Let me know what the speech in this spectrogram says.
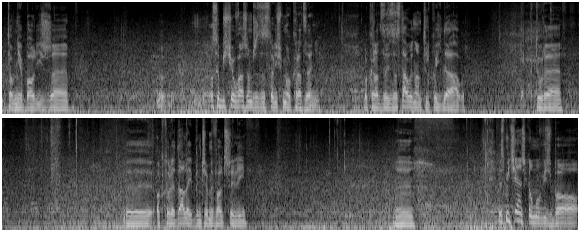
I to mnie boli, że no, osobiście uważam, że zostaliśmy okradzeni. Okradzeni zostały nam tylko ideały, które y, o które dalej będziemy walczyli. Y, Jest mi ciężko mówić, bo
